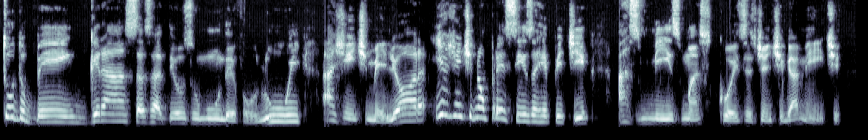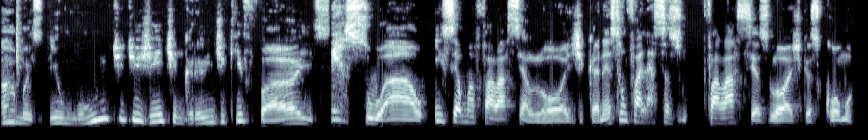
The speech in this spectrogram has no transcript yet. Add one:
Tudo bem, graças a Deus o mundo evolui, a gente melhora e a gente não precisa repetir as mesmas coisas de antigamente. Ah, mas tem um monte de gente grande que faz. Pessoal, isso é uma falácia lógica, né? São falácias, falácias lógicas como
